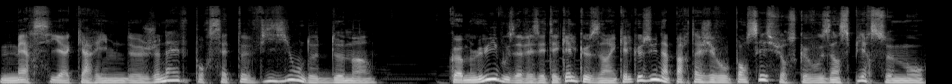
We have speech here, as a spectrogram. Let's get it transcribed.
Merci à Karim de Genève pour cette vision de demain. Comme lui, vous avez été quelques-uns et quelques-unes à partager vos pensées sur ce que vous inspire ce mot.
